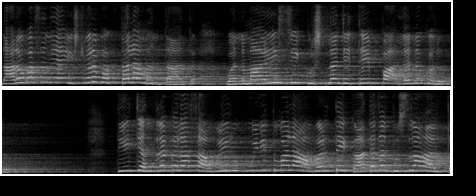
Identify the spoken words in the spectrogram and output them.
नारोबासन या ईश्वर भक्ताला म्हणतात वनमाळी श्री कृष्ण जिथे पालन करतो. ती चंद्रकला सावळी रुक्मिणी तुम्हाला आवडते का? त्याचा दुसरा अर्थ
